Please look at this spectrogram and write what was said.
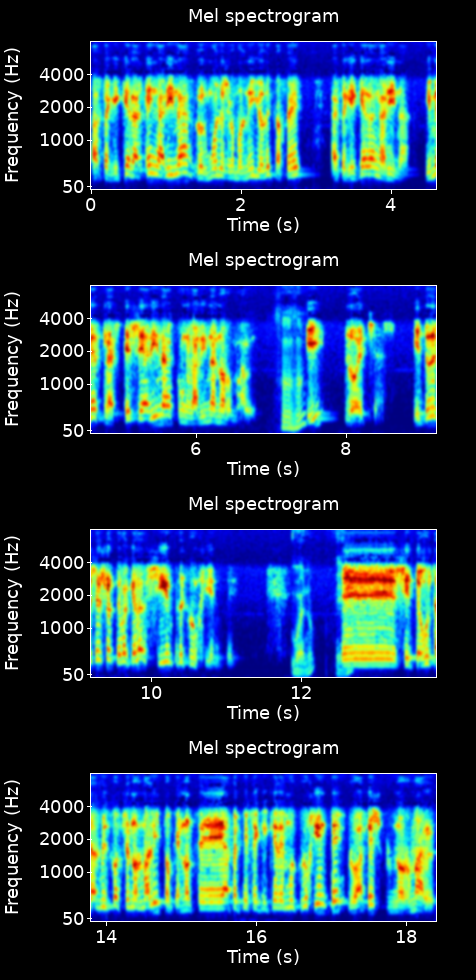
hasta que quedan en harina, los mueles en el molnillo de café, hasta que quedan harina. Y mezclas esa harina con la harina normal. Y lo echas. Y entonces eso te va a quedar siempre crujiente. Bueno. Eh, si te gusta el bizcocho normalito, que no te apetece que quede muy crujiente, lo haces normal,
